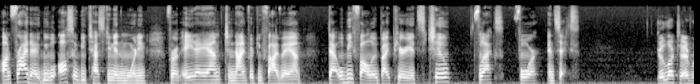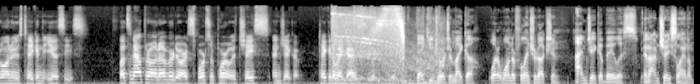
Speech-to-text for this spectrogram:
On Friday, we will also be testing in the morning from 8 a.m. to 9.55 a.m. That will be followed by periods 2, flex, 4, and 6. Good luck to everyone who has taken the EOCs. Let's now throw it over to our sports report with Chase and Jacob. Take it away, guys. Thank you, George and Micah. What a wonderful introduction. I'm Jacob Bayless. And I'm Chase Lanham.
